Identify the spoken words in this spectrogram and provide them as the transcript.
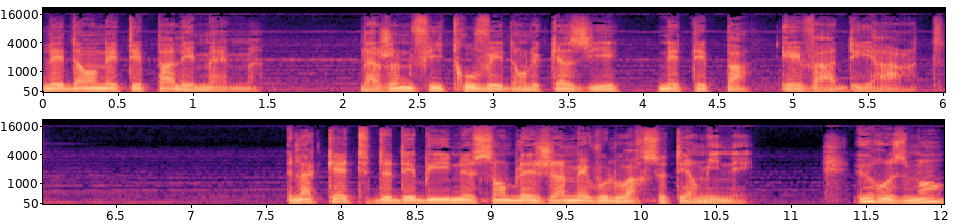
les dents n'étaient pas les mêmes la jeune fille trouvée dans le casier n'était pas Eva DeHart. La quête de Debbie ne semblait jamais vouloir se terminer. Heureusement,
